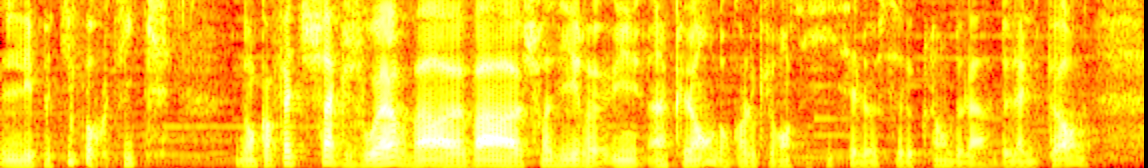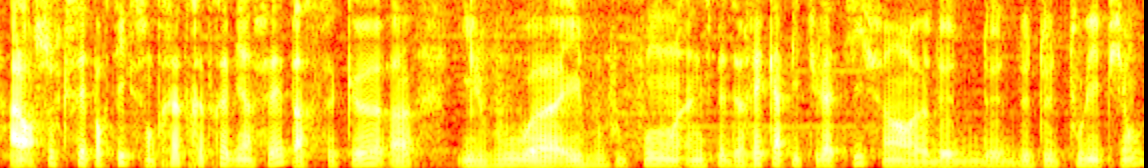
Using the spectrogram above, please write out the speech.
les petits portiques donc en fait, chaque joueur va, euh, choisir un clan. Donc en l'occurrence ici, c'est le, clan de la, licorne. Alors je trouve que ces portiques sont très très très bien faits parce qu'ils euh, euh, vous, font une espèce de récapitulatif hein, de, tous les pions.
